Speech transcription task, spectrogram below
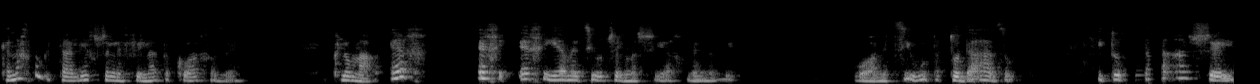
כי אנחנו בתהליך של נפילת הכוח הזה. כלומר, איך, איך, איך יהיה המציאות של משיח בן דוד? או המציאות, התודעה הזאת. היא תודעה של,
